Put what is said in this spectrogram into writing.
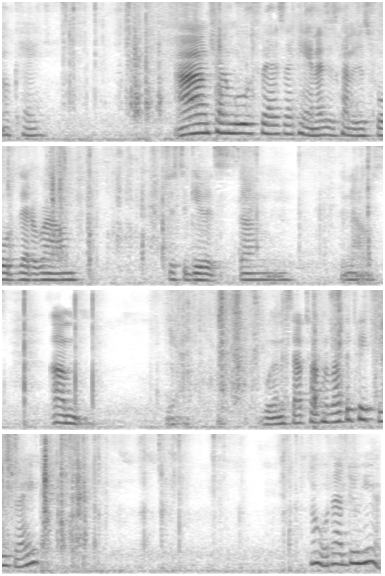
Okay. I'm trying to move as fast as I can. I just kind of just folded that around just to give it something else. Um, yeah. We're going to stop talking about the pictures, right? Oh, what did I do here?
